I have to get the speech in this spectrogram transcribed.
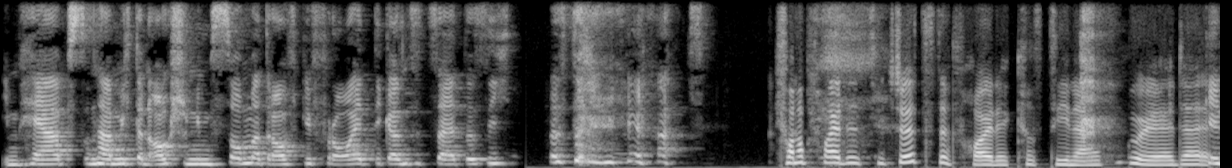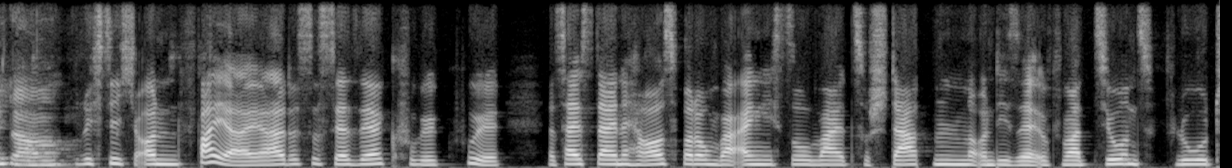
im Herbst und habe mich dann auch schon im Sommer drauf gefreut, die ganze Zeit, dass ich das dann im Herbst Vorfreude ist die schönste Freude, Christina. Cool. Da genau. Richtig on fire, ja. Das ist ja sehr cool, cool. Das heißt, deine Herausforderung war eigentlich so mal zu starten und diese Informationsflut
